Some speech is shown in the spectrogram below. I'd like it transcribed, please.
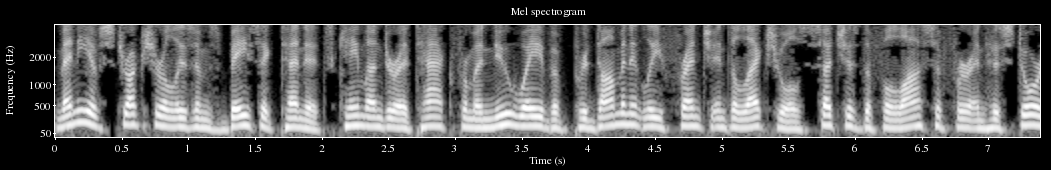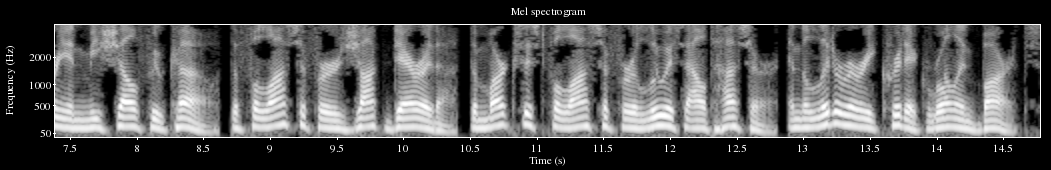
many of structuralism's basic tenets came under attack from a new wave of predominantly French intellectuals such as the philosopher and historian Michel Foucault, the philosopher Jacques Derrida, the Marxist philosopher Louis Althusser, and the literary critic Roland Barthes.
